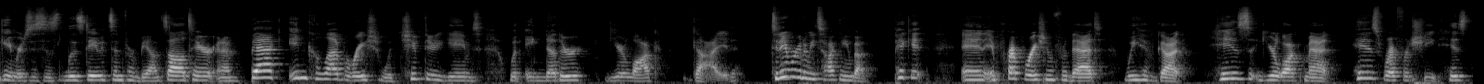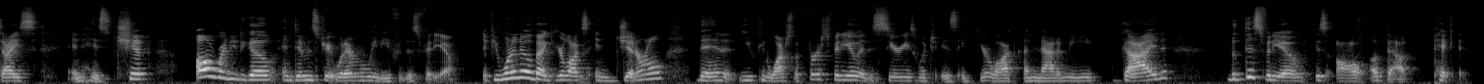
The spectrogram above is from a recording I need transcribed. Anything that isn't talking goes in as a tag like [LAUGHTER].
gamers, this is Liz Davidson from Beyond Solitaire, and I'm back in collaboration with Chip Theory Games with another Gearloc guide. Today we're going to be talking about Picket, and in preparation for that, we have got his Gearloc mat, his reference sheet, his dice, and his chip all ready to go and demonstrate whatever we need for this video. If you want to know about gearlocs in general, then you can watch the first video in the series, which is a gearloc anatomy guide. But this video is all about Picket.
